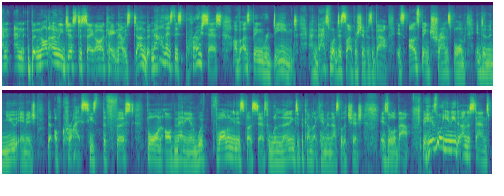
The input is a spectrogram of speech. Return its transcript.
And, and but not only just to say, oh, okay, now it's done, but now there's this process of us being redeemed. And that's what discipleship is about. It's us being transformed into the new image of Christ. He's the firstborn of many, and we're following in his footsteps. We're learning to become like him, and that's what the church is all about. But here's what you need to understand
